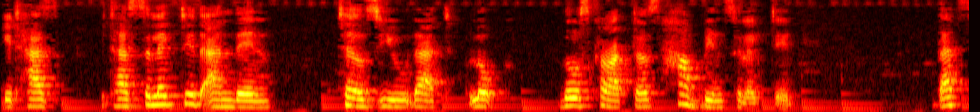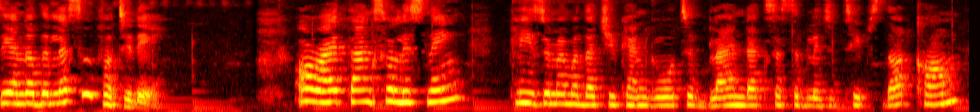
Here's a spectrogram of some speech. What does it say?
it has it has selected and then tells you that look, those characters have been selected. That's the end of the lesson for today. All right, thanks for listening. Please remember that you can go to blindaccessibilitytips.com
